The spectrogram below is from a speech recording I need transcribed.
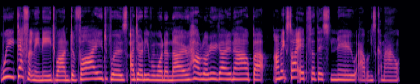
We definitely need one. Divide was, I don't even want to know how long ago now, but I'm excited for this new album to come out.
